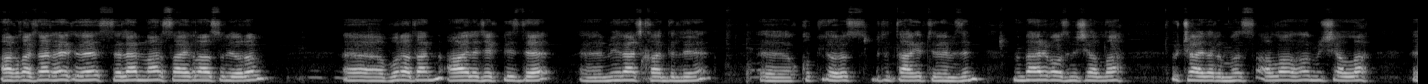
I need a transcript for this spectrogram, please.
Arkadaşlar herkese selamlar, saygılar sunuyorum. Ee, buradan ailecek biz de e, Miraç Kandili'ni e, kutluyoruz. Bütün takipçilerimizin. Mübarek olsun inşallah. Üç aylarımız. Allah'ım inşallah e,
